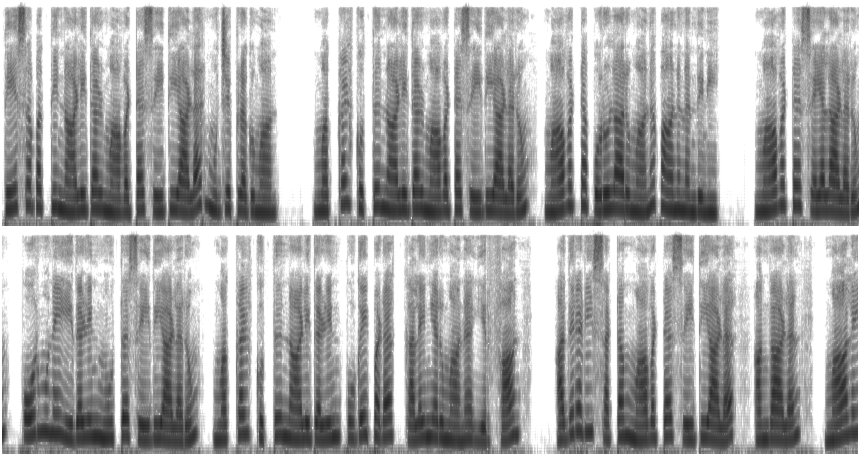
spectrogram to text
தேசபக்தி நாளிதழ் மாவட்ட செய்தியாளர் முஜிப் ரகுமான் மக்கள் குத்து நாளிதழ் மாவட்ட செய்தியாளரும் மாவட்ட பொருளாருமான பானநந்தினி. மாவட்ட செயலாளரும் போர்முனை இதழின் மூத்த செய்தியாளரும் மக்கள் குத்து நாளிதழின் புகைப்பட கலைஞருமான இர்ஃபான். அதிரடி சட்டம் மாவட்ட செய்தியாளர் அங்காளன். மாலை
